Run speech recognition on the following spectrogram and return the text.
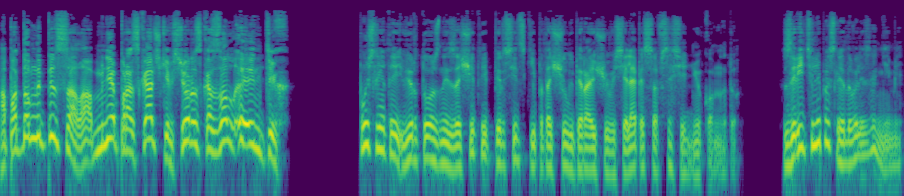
а потом написал, а мне про скачки все рассказал Энтих. После этой виртуозной защиты Персидский потащил упирающегося Ляписа в соседнюю комнату. Зрители последовали за ними.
